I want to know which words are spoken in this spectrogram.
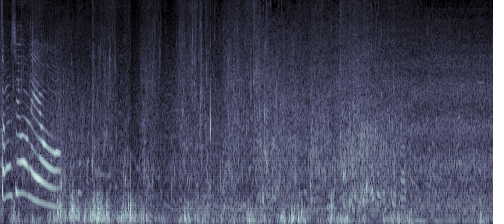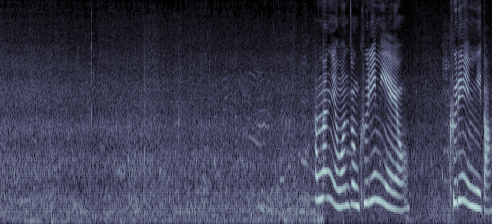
짱 시원해요. 하나님 완전 그림이에요. 그림입니다.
